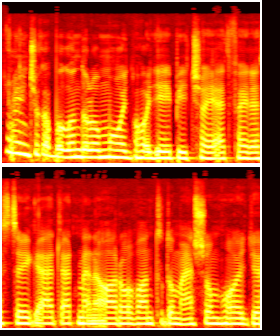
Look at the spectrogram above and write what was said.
Én csak abból gondolom, hogy, hogy épít saját fejlesztői gárdát, mert arról van tudomásom, hogy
